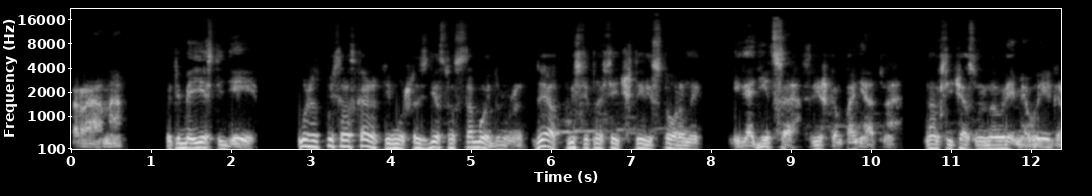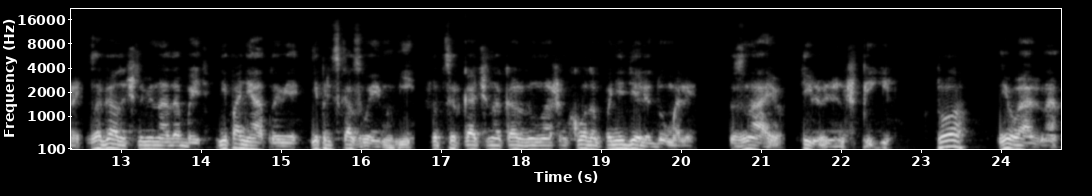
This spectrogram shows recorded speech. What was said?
Рано. У тебя есть идеи? Может, пусть расскажет ему, что с детства с тобой дружит, да и отпустит на все четыре стороны. Не годится. Слишком понятно. Нам сейчас нужно время выиграть. Загадочными надо быть, непонятными, непредсказуемыми, чтоб циркачи на каждым нашим ходом по неделе думали. Знаю, Тилюлин Шпигель. Кто? Неважно.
